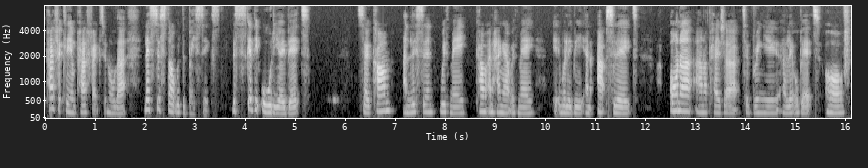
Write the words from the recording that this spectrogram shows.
perfectly imperfect and all that. Let's just start with the basics. Let's just get the audio bit. So come and listen with me come and hang out with me. It will be an absolute honor and a pleasure to bring you a little bit of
